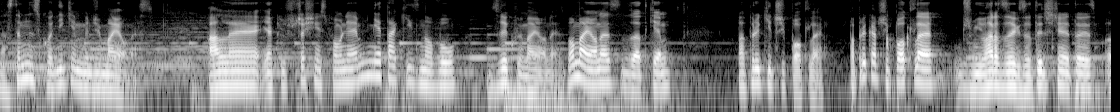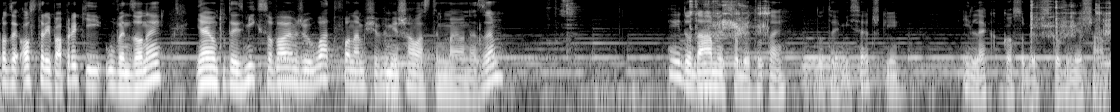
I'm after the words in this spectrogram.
Następnym składnikiem będzie majonez. Ale jak już wcześniej wspomniałem, nie taki znowu zwykły majonez, bo majonez z dodatkiem papryki chipotle. Papryka chipotle brzmi bardzo egzotycznie, to jest rodzaj ostrej papryki uwędzonej. Ja ją tutaj zmiksowałem, żeby łatwo nam się wymieszała z tym majonezem. I dodamy sobie tutaj do tej miseczki i lekko sobie wszystko wymieszamy.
